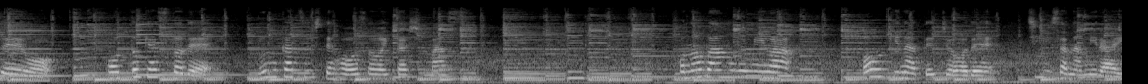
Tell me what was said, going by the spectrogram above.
声をポッドキャストで分割して放送いたします。この番組は大きな手帳で小さな未来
